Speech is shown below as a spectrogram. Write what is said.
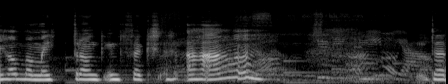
I hope my strong infection. Aha. Ta,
